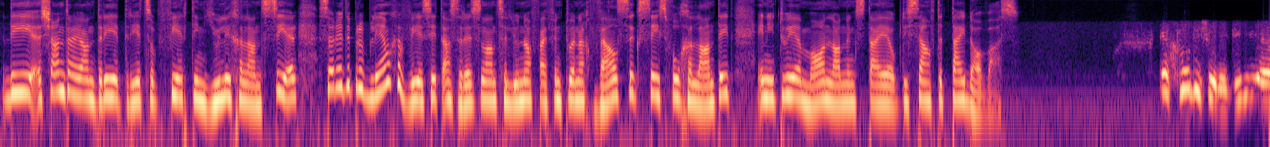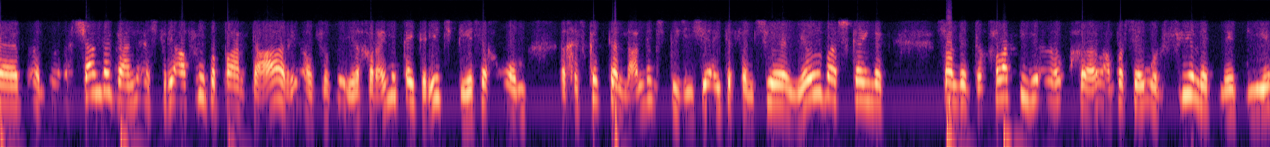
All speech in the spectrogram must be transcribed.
Die Chandrayaan-3 het reeds op 14 Julie gelanseer. Sou dit 'n probleem gewees het as Rusland se Luna 25 wel suksesvol geland het en die twee maanlandingstye op dieselfde tyd daar was? Ek glo dis so nie. Die uh, Chandrayaan is vir die afgelope paar dae of 'n geruime tyd reeds besig om 'n geskikte landingsposisie uit te vind. So heel waarskynlik sal dit glad nie uh, amper sê oorvleuel het met die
